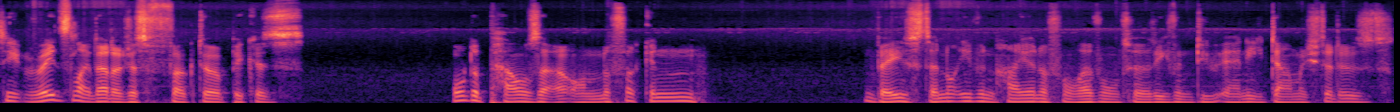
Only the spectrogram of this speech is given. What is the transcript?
See, raids like that are just fucked up because all the pals that are on the fucking base, they're not even high enough level to even do any damage to those.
